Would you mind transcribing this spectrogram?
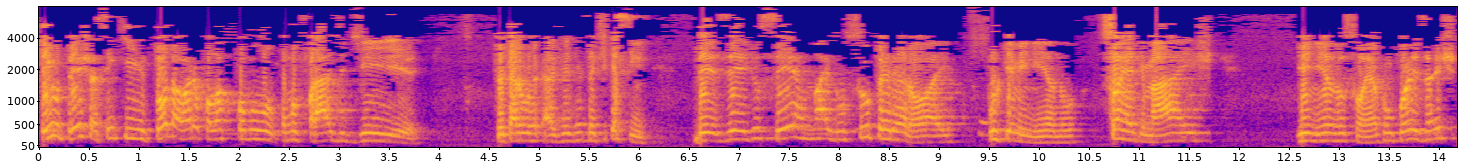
Tem um trecho assim que toda hora eu coloco como, como frase de. que eu quero às vezes refletir que é assim. Desejo ser mais um super-herói, porque menino sonha demais. Menino sonha com coisas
